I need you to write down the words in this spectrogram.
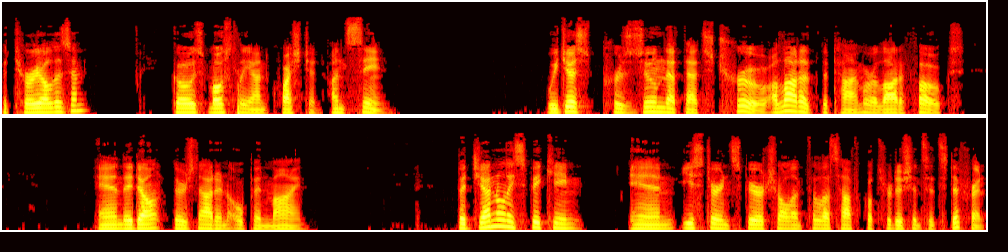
materialism goes mostly unquestioned, unseen. We just presume that that's true a lot of the time, or a lot of folks, and they don't there's not an open mind but generally speaking in eastern spiritual and philosophical traditions it's different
